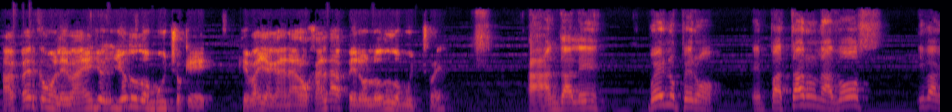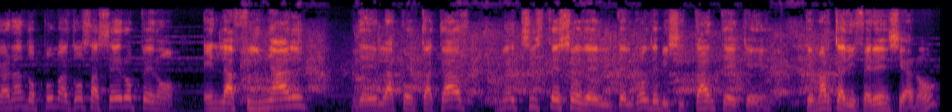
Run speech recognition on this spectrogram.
A ver cómo le va. ¿eh? Yo, yo dudo mucho que, que vaya a ganar. Ojalá, pero lo dudo mucho, ¿eh? Ándale. Bueno, pero empataron a dos. Iba ganando Pumas 2 a 0, pero en la final de la CONCACAF no existe eso del, del gol de visitante que, que marca diferencia, ¿no?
